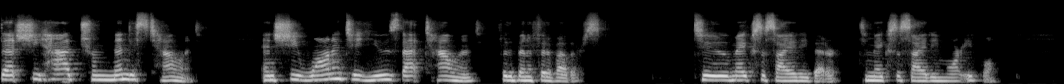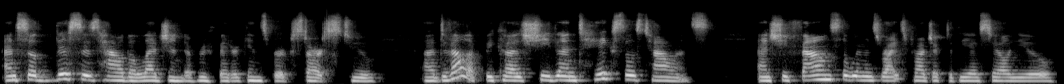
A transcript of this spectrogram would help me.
that she had tremendous talent. And she wanted to use that talent for the benefit of others, to make society better, to make society more equal. And so this is how the legend of Ruth Bader Ginsburg starts to uh, develop because she then takes those talents and she founds the Women's Rights Project at the ACLU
